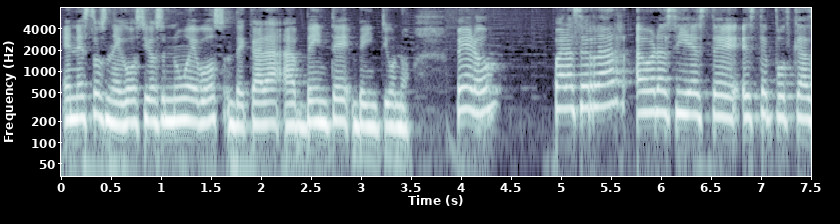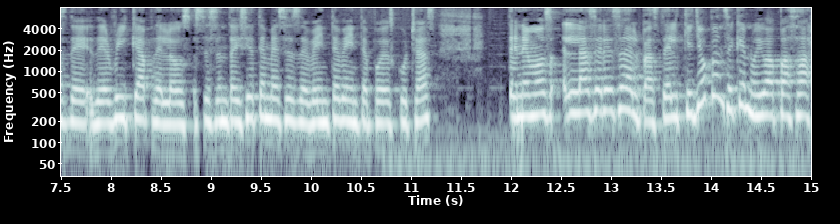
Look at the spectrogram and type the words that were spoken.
en estos negocios nuevos de cara a 2021. Pero para cerrar, ahora sí, este, este podcast de, recap de los 67 meses de 2020, pues escuchas, tenemos la cereza del pastel que yo pensé que no iba a pasar.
